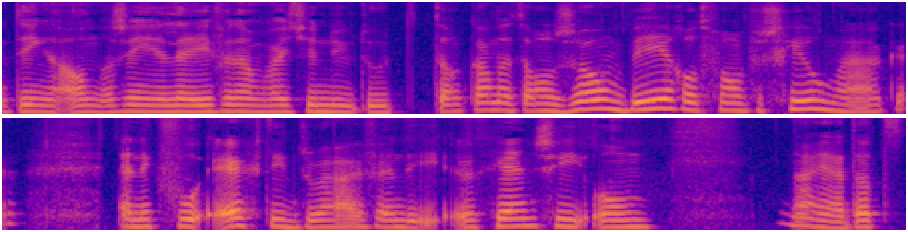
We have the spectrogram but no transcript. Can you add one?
10% dingen anders in je leven dan wat je nu doet, dan kan het al zo'n wereld van verschil maken. En ik voel echt die drive en die urgentie om nou ja, dat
